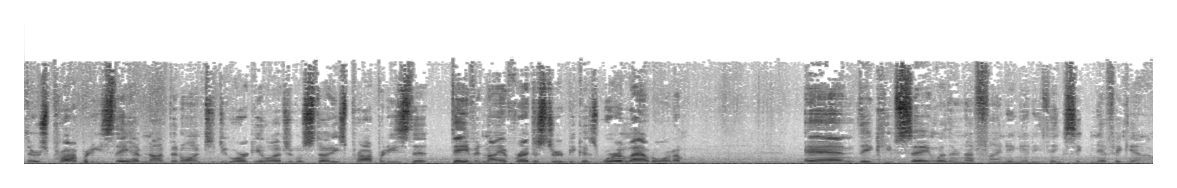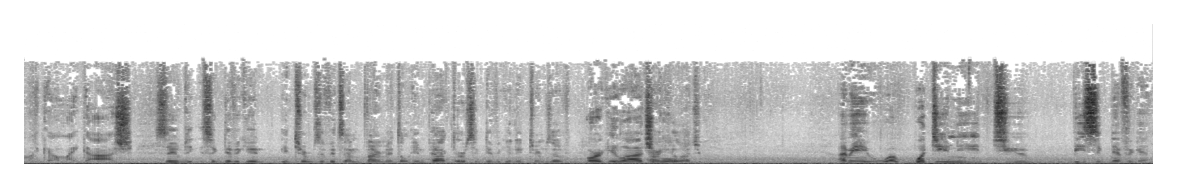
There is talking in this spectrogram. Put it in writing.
There's properties they have not been on to do archaeological studies, properties that David and I have registered because we're allowed on them. And they keep saying, well, they're not finding anything significant. I'm like, oh gosh. Significant in terms of its environmental impact, or significant in terms of Archaeological. archaeological? I mean, what, what do you need to be significant?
